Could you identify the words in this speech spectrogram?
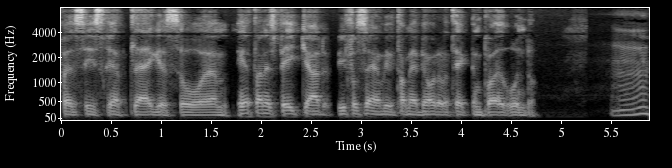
precis rätt läge så eh, ettan är spikad. Vi får se om vi tar med båda tecknen på över under. Mm.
